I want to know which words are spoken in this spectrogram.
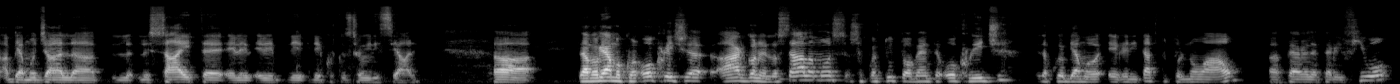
abbiamo già il, il, il site e le, e le, le costruzioni iniziali. Uh, Lavoriamo con Oak Ridge Argon e Los Alamos, soprattutto ovviamente Oak Ridge, da cui abbiamo ereditato tutto il know-how uh, per, per, il fuel,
